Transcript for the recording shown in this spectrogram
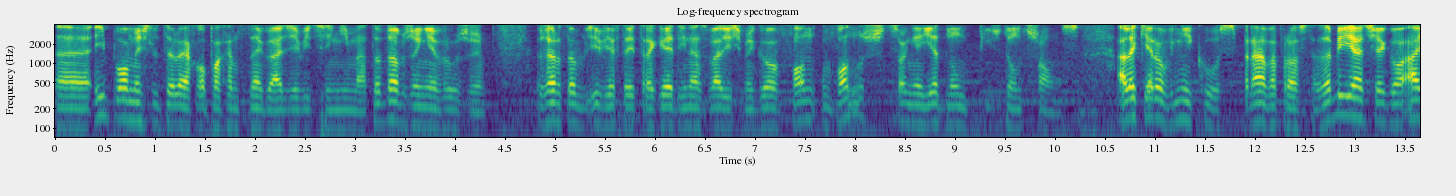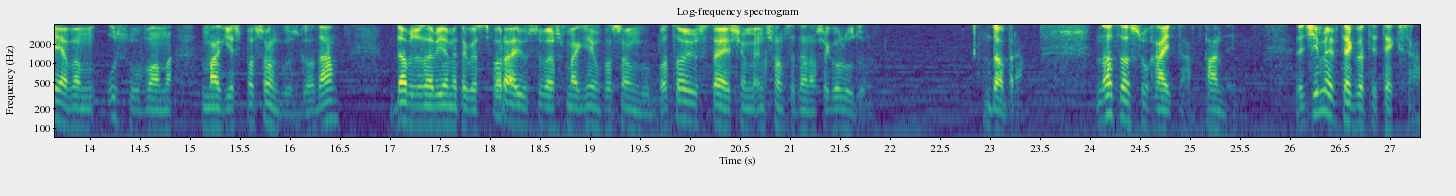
E, I pomyśl tyle chłopa chętnego, a dziewicy nie ma. To dobrze nie wróży. Żartobliwie w tej tragedii nazwaliśmy go won, wąż, co nie jedną pizdą trząs. Ale kierowniku, sprawa prosta. Zabijacie go, a ja wam usuwam magię z posągu, zgoda? Dobrze, zabijemy tego stwora i usuwasz magię posągu, bo to już staje się męczące dla naszego ludu. Dobra. No to słuchaj tam, pany. Lecimy w tego Tyteksa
